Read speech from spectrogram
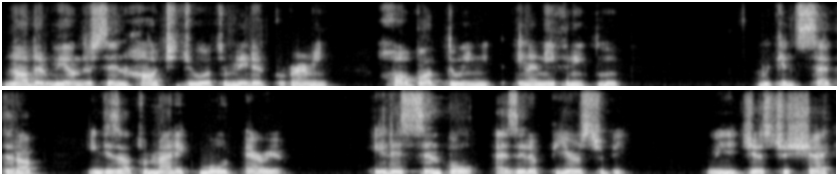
Now that we understand how to do automated programming, how about doing it in an infinite loop? We can set it up in this automatic mode area. It is simple as it appears to be. We need just to check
